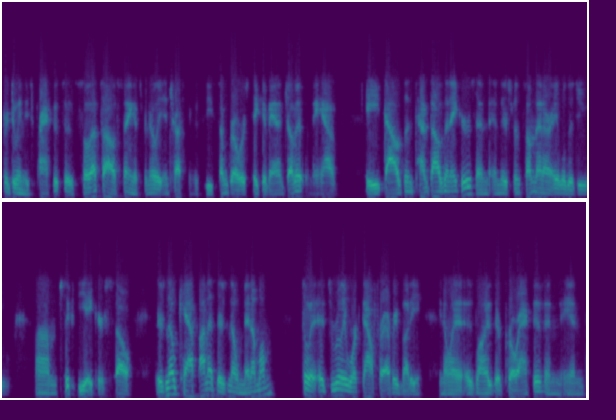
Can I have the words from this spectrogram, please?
for doing these practices. So that's how I was saying it's been really interesting to see some growers take advantage of it when they have 8,000, 10,000 acres, and and there's been some that are able to do um, 60 acres. So there's no cap on it. There's no minimum. So it, it's really worked out for everybody you know, as long as they're proactive and, and,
